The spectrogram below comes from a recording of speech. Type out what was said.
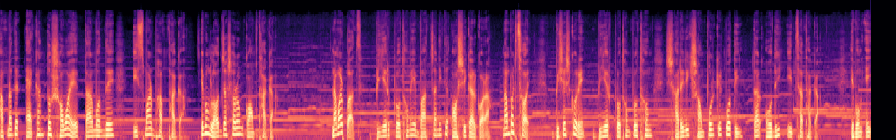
আপনাদের একান্ত সময়ে তার মধ্যে স্মার্ট ভাব থাকা এবং লজ্জা সরম কম থাকা। নাম্বার পাঁচ বিয়ের প্রথমে বাচ্চা নিতে অস্বীকার করা। নাম্বার ছয়, বিশেষ করে বিয়ের প্রথম প্রথম শারীরিক সম্পর্কের প্রতি তার অধিক ইচ্ছা থাকা এবং এই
